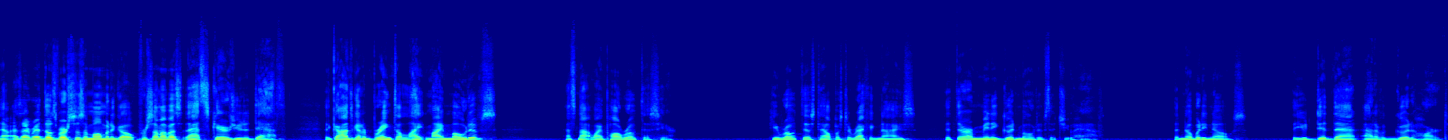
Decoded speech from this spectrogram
Now, as I read those verses a moment ago, for some of us, that scares you to death. That God's going to bring to light my motives. That's not why Paul wrote this here. He wrote this to help us to recognize that there are many good motives that you have that nobody knows. That you did that out of a good heart.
